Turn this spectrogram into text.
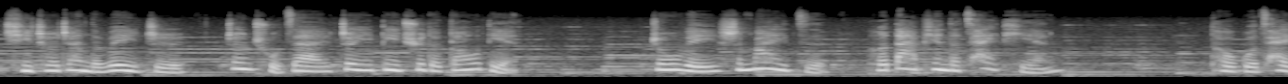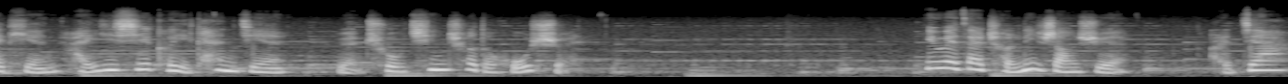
汽车站的位置正处在这一地区的高点，周围是麦子和大片的菜田，透过菜田还依稀可以看见。远处清澈的湖水，因为在城里上学，而家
